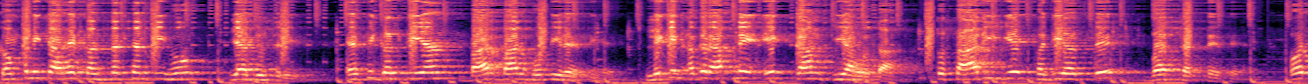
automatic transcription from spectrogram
कंपनी चाहे कंस्ट्रक्शन की हो या दूसरी, ऐसी गलतियाँ बार बार होती रहती है। लेकिन अगर आपने एक काम किया होता तो सारी ये फजीहत से बच सकते थे। और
